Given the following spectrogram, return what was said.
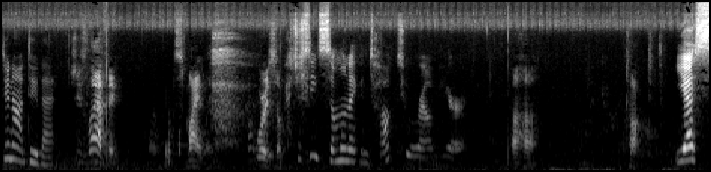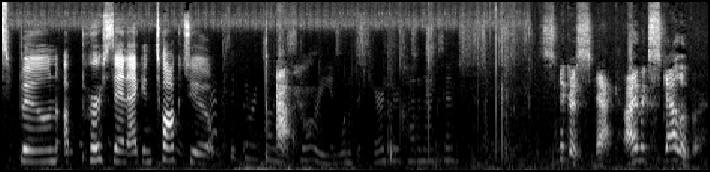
do not do that. She's laughing, smiling. Don't worry so I just need someone I can talk to around here. Uh huh. Talk to. Yes, Spoon, a person I can talk to. Perhaps if you were telling a story and one of the characters had an accent. Snicker snack. I'm Excalibur.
